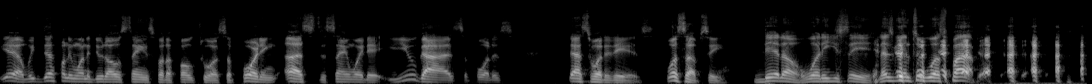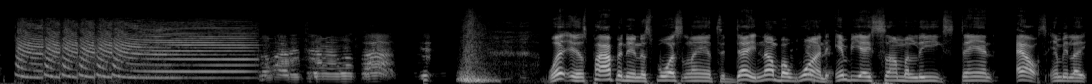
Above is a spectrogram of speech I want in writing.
yeah, we definitely want to do those things for the folks who are supporting us the same way that you guys support us. That's what it is. What's up, C? Ditto. What do you say? Let's get into what's popping. Somebody tell me what's pop. What is popping in the sports land today? Number one, the NBA Summer League standouts. NBA,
